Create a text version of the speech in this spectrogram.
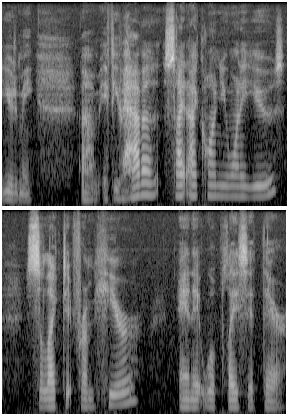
Udemy. Um, if you have a site icon you want to use, select it from here and it will place it there.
